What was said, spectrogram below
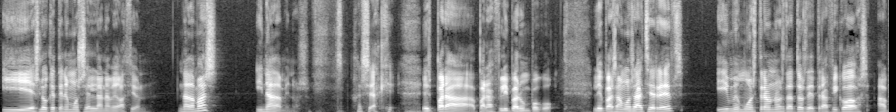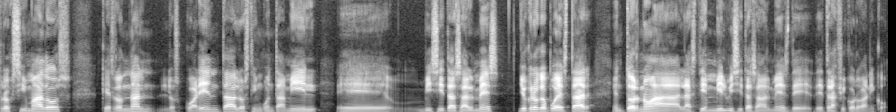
Y es lo que tenemos en la navegación. Nada más y nada menos. o sea que es para, para flipar un poco. Le pasamos a Hrefs y me muestra unos datos de tráfico aproximados que rondan los 40, los 50 mil eh, visitas al mes. Yo creo que puede estar en torno a las 100.000 visitas al mes de, tráfico orgánico.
